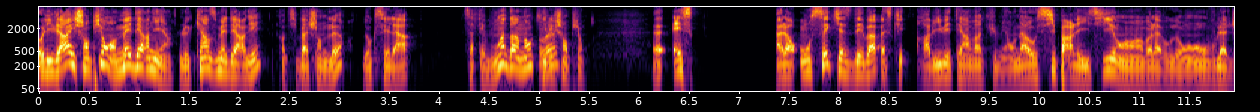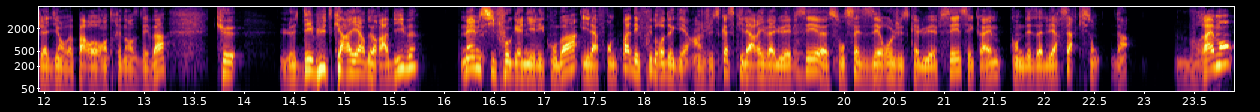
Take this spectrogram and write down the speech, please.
Oliveira est champion en mai dernier, hein, le 15 mai dernier, quand il bat Chandler. Donc c'est là, ça fait moins d'un an qu'il Ouais. est champion. Euh, Est-ce alors, on sait qu'il y a ce débat parce que Rabib était invaincu, mais on a aussi parlé ici, on, voilà, vous- on vous l'a déjà dit, on va pas rentrer dans ce débat, que le début de carrière de Rabib, même s'il faut gagner les combats, il affronte pas des foudres de guerre. hein. Jusqu'à ce qu'il arrive à l'UFC, euh, son 16-0 jusqu'à l'UFC, c'est quand même contre des adversaires qui sont d'un vraiment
